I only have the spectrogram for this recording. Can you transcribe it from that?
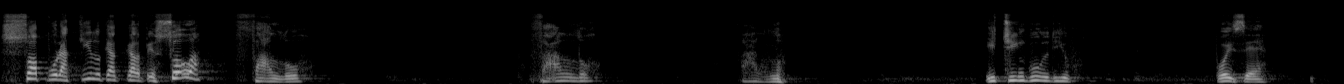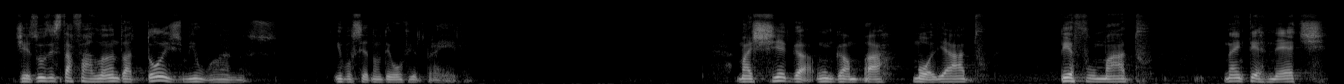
só por aquilo que aquela pessoa falou. Falou, falou, e te engoliu. Pois é, Jesus está falando há dois mil anos e você não deu ouvido para ele. Mas chega um gambá molhado, perfumado, na internet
